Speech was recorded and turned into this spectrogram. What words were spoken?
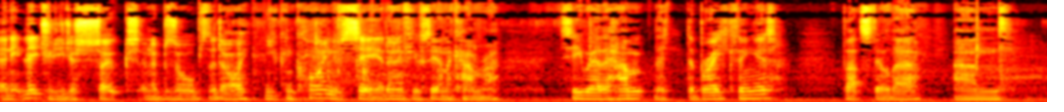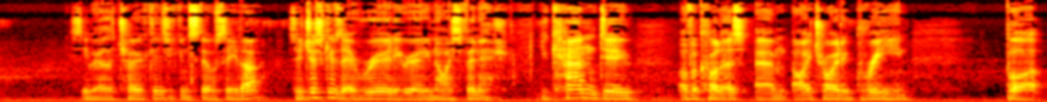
and it literally just soaks and absorbs the dye. You can kind of see, I don't know if you'll see on the camera, see where the ham, the, the brake thing is? That's still there. And see where the choke is? You can still see that. So it just gives it a really, really nice finish. You can do other colours. Um, I tried a green, but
